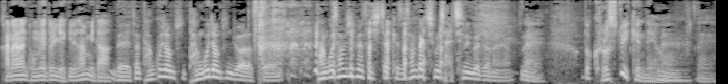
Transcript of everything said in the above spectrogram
가난한 동네들 얘기를 합니다. 네, 전 당구 점수, 당구 점수인 줄 알았어요. 당구 30에서 시작해서 300 치면 잘 치는 거잖아요. 네. 네. 또 그럴 수도 있겠네요. 네. 네.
